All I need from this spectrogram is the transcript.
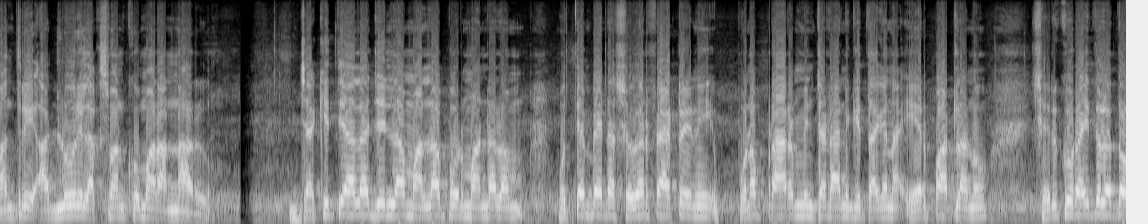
మంత్రి అడ్లూరి లక్ష్మణ్ కుమార్ అన్నారు. జగిత్యాల జిల్లా మల్లాపూర్ మండలం ముత్యంపేట షుగర్ ఫ్యాక్టరీని పునఃప్రారంభించడానికి తగిన ఏర్పాట్లను చెరుకు రైతులతో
